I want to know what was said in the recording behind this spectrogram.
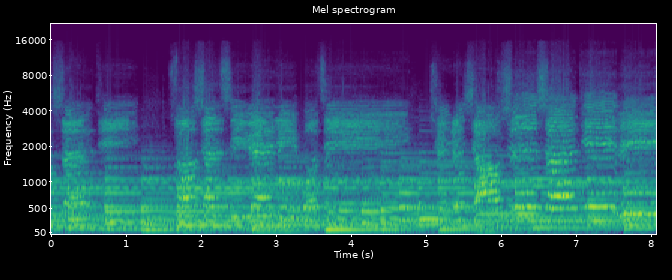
身体，说声喜悦，离火尽，全然消失，身体里。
